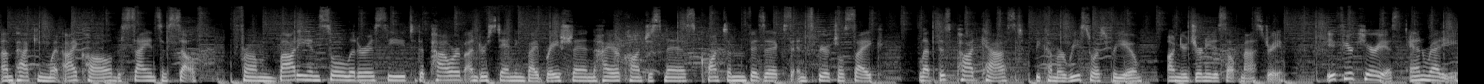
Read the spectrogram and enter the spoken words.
unpacking what I call the science of self. From body and soul literacy to the power of understanding vibration, higher consciousness, quantum physics, and spiritual psych, let this podcast become a resource for you on your journey to self mastery. If you're curious and ready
